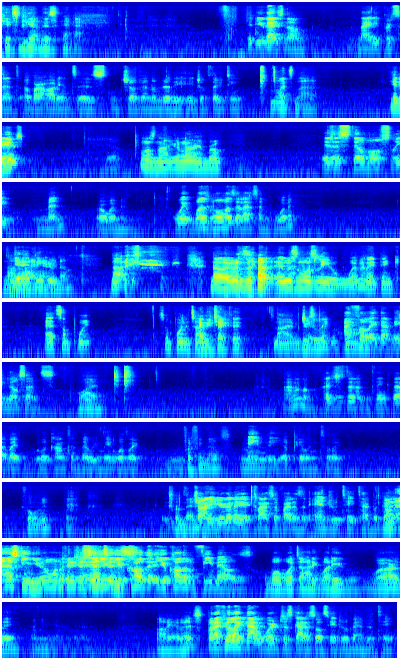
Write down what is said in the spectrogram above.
kids be on this app. Did you guys know 90% of our audience is children under the age of 13? No, it's not. It is. Yeah. Well, it's not. You're lying, bro. Is it still mostly men or women? Wait, what, what was the last time? Women? Yeah, I think Non-binary, it- no. Not. no, it was. Uh, it was mostly women. I think, at some point, some point in time. Have you checked it? No, I haven't checked recently? it. I No. feel like that made no sense. Why? I don't know. I just didn't think that like the content that we made was like For females? mainly appealing to like For women? For men? Johnny. You're gonna get classified as an Andrew Tate type of guy. I'm asking. You don't want to finish your sentence. You, you call the, you call them females. Well, what? How do? What do you? Where are they? I mean, yeah, yeah. Oh yeah, this But I feel like that word just got associated with Andrew Tate.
